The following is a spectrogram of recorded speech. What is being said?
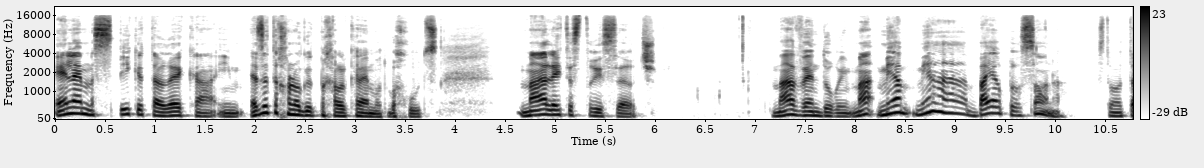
אין להם מספיק את הרקע עם איזה טכנולוגיות בכלל קיימות בחוץ. מה ה-latest research, מה הוונדורים, מה, מי, מי ה buyer persona. זאת אומרת,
